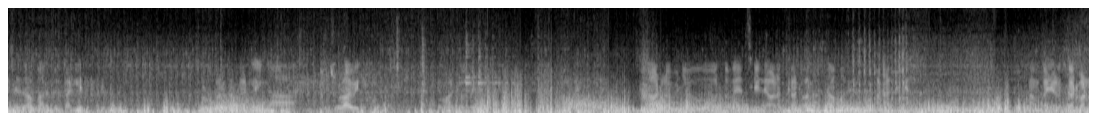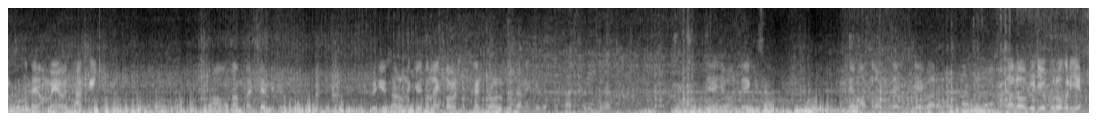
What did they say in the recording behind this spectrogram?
છે, તો આ બારબર કાઢી લીધી ફરી થોડું બારબર કાઢી આ જોડાવી લઈએ છેલ્લે અડદ કાઢવાના હતા અમારે આના લીધે કામકાજ અડદ કાઢવાનું પૂરું થાય. અમે હવે થાકી ગયા. આવું કામકાજ છે મિત્રો. વીડિયો સારો લાગ્યો તો લાઈક કોમેન્ટ સબસ્ક્રાઈબ કરવાનું ભૂલતા નહીં. જગતને સાથ કરી જય જવાન, જય કિસાન. વંદે માતરમ, જય જય ભારત. ચાલો, વીડિયો પૂરો કરીએ.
